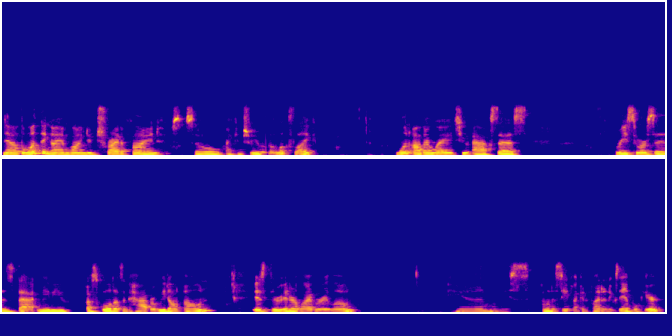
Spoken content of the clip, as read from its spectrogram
Now, the one thing I am going to try to find so I can show you what it looks like, one other way to access resources that maybe a school doesn't have or we don't own is through interlibrary loan. And let me see, I'm going to see if I can find an example here.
